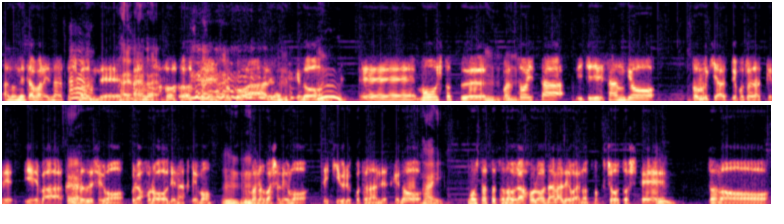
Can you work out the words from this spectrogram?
あの、ネタバレになってしまうんで、あはいはいはい。そこはあれなんですけど、うん。えーもう一つ、んうん。まあ、そういった一次産業と向き合うということだけで言えば、ええ。必ずしも裏フォローでなくても、うんうん。他の場所でもできうることなんですけど、はい。もう一つその裏フォローならではの特徴として、うん。その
